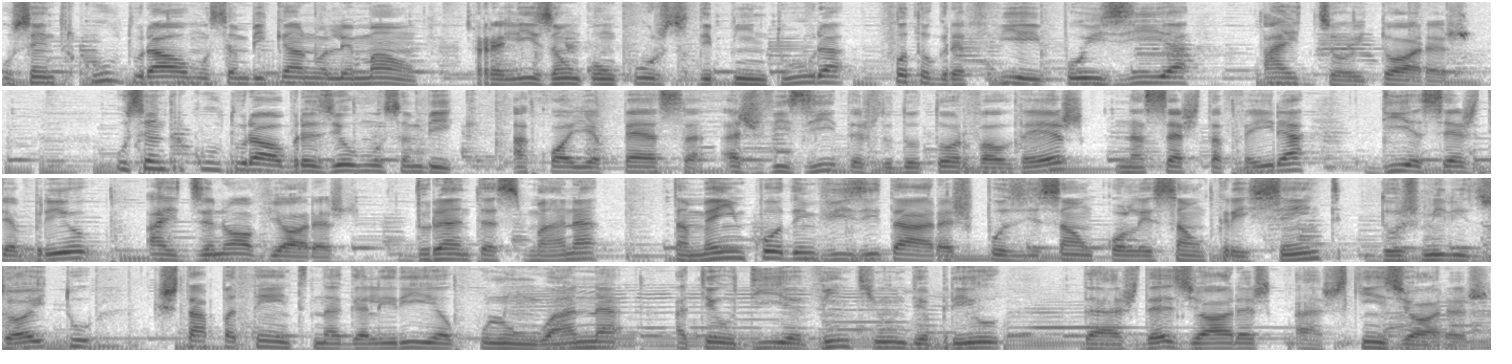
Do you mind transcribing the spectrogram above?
o Centro Cultural Moçambicano-Alemão realiza um concurso de pintura, fotografia e poesia às 18 horas. O Centro Cultural Brasil-Moçambique acolhe a peça As Visitas do Dr. Valdez na sexta-feira, dia 6 de abril, às 19 horas. Durante a semana, também podem visitar a exposição Coleção Crescente 2018, que está patente na Galeria Culunguana até o dia 21 de abril, das 10 horas às 15 horas.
